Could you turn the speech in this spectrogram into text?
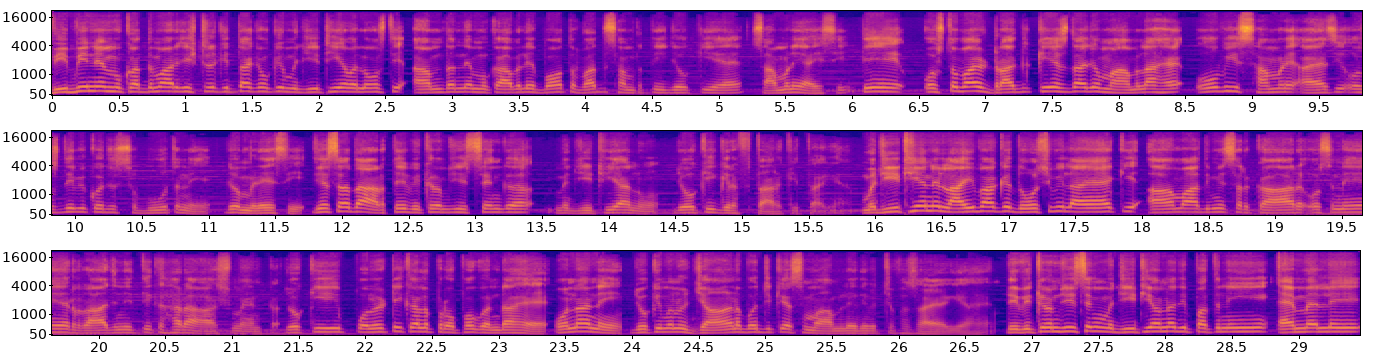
ਬੀਬੀ ਨੇ ਮੁਕੱਦਮਾ ਰਜਿਸਟਰ ਕੀਤਾ ਕਿਉਂਕਿ ਮਜੀਠੀਆ ਵੱਲੋਂ ਉਸ ਦੀ ਆਮਦਨ ਦੇ ਮੁਕਾਬਲੇ ਬਹੁਤ ਵੱਧ ਸੰਪਤੀ ਜੋ ਕੀ ਹੈ, ਸਾਹਮਣੇ ਆਈ ਸੀ। ਤੇ ਉਸ ਤੋਂ ਬਾਅਦ ਡਰੱਗ ਕੇਸ ਦਾ ਜੋ ਮਾਮਲਾ ਹੈ, ਉਹ ਵੀ ਸਾਹਮਣੇ ਆਇਆ ਸੀ। ਉਸ ਦੇ ਵੀ ਕੁਝ ਸਬੂਤ ਨੇ ਜੋ ਮਿਲੇ ਸੀ। ਜਿਸ ਆਧਾਰ ਤੇ ਵਿਕਰਮਜੀਤ ਸਿੰਘ ਮਜੀਠੀਆ ਨੂੰ ਜੋ ਕਿ ਗ੍ਰਿਫਤਾਰ ਕੀਤਾ ਗਿਆ। ਮਜੀਠੀਆ ਨੇ ਲਾਈਵ ਆ ਕੇ ਦੋਸ਼ ਵੀ ਲਾਇਆ ਹੈ ਕਿ ਆਮ ਆਦਮੀ ਸਰਕਾਰ ਉਸਨੇ ਰਾਜਨੀਤਿਕ ਹਰਾਸਮੈਂਟ, ਜੋ ਕਿ ਪੋਲਿਟੀਕਲ ਪ੍ਰੋਪੋਗੰਡਾ ਹੈ, ਉਹਨਾਂ ਨੇ, ਜੋ ਕਿ ਮੈਨੂੰ ਜਾਣਬੁੱਝ ਕੇ ਇਸ ਮਾਮਲੇ ਦੇ ਵਿੱਚ ਫਸਾਇਆ ਗਿਆ ਹੈ। ਤੇ ਵਿਕਰਮਜੀਤ ਸਿੰਘ ਮਜੀਠੀਆ, ਉਹਨਾਂ ਦੀ ਪਤਨੀ ਐਮਐਲਏ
